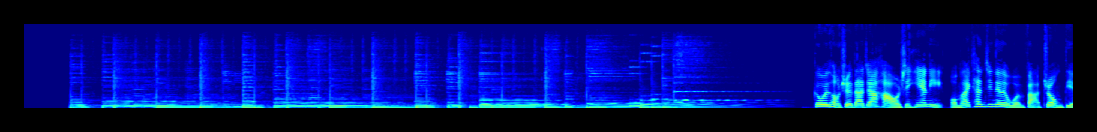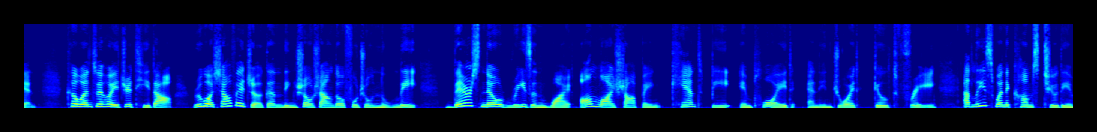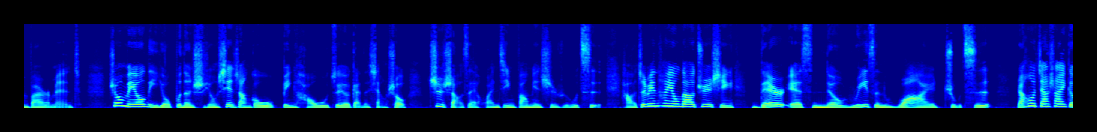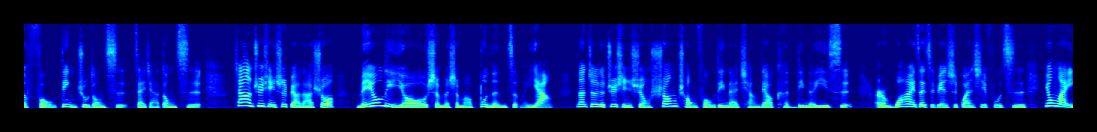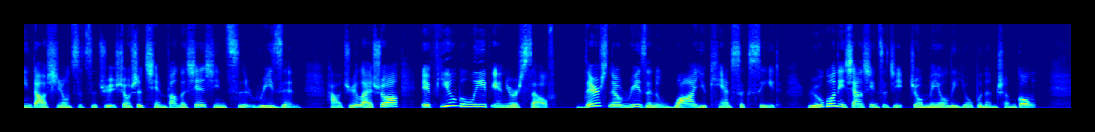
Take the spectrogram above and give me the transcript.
各位同学，大家好，我是 Hanny。我们来看今天的文法重点。课文最后一句提到，如果消费者跟零售商都付出努力。There's no reason why online shopping can't be employed and enjoyed guilt free, at least when it comes to the environment. 就没有理由不能使用线上购物并毫无罪恶感的享受，至少在环境方面是如此。好，这边他用到句型 There is no reason why 主词，然后加上一个否定助动词，再加动词。 这样的句型是表达说没有理由什么什么不能怎么样。那这个句型是用双重否定来强调肯定的意思，而 why 在这边是关系副词，用来引导形容词子句修饰前方的先行词 reason。好，举例来说，If you believe in yourself。There's no reason why you can't succeed。如果你相信自己，就没有理由不能成功。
